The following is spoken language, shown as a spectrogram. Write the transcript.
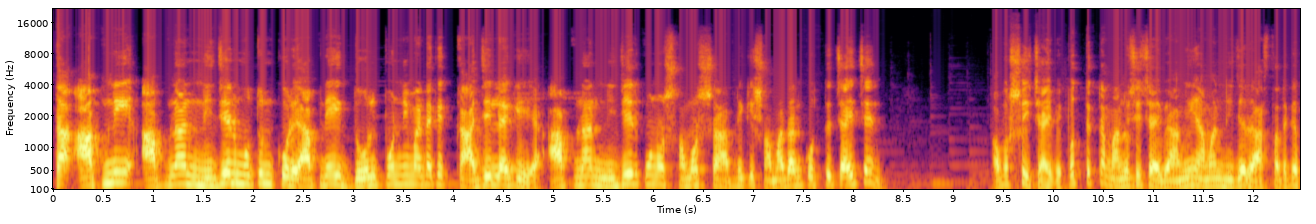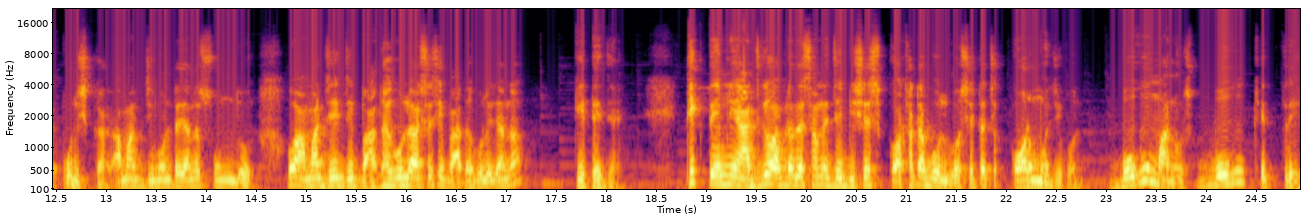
তা আপনি আপনার নিজের মতন করে আপনি এই দোল পূর্ণিমাটাকে কাজে লাগিয়ে আপনার নিজের কোনো সমস্যা আপনি কি সমাধান করতে চাইছেন? অবশ্যই চাইবে, প্রত্যেকটা মানুষই চাইবে আমি আমার নিজের রাস্তাটাকে পরিষ্কার, আমার জীবনটা যেন সুন্দর, ও আমার যে যে বাধাগুলো আসে সেই বাধাগুলো যেন কেটে যায়। ঠিক তেমনি আজকেও আপনাদের সামনে যে বিশেষ কথাটা বলব, সেটা হচ্ছে কর্মজীবন। বহু মানুষ, বহু ক্ষেত্রে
